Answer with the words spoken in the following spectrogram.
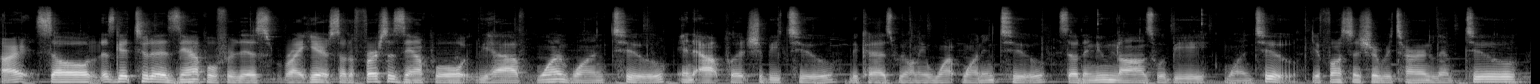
All right, so let's get to the example for this right here. So the first example, we have one, one, two, and output should be two because we only want one and two. So the new nums will be one, two. Your function should return limp two,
